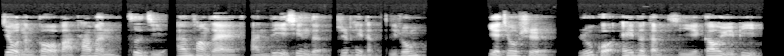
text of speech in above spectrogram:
就能够把他们自己安放在传递性的支配等级中，也就是，如果 A 的等级高于 B，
